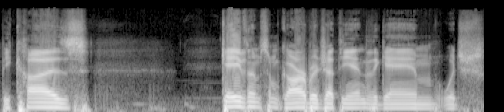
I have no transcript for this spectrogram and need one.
because gave them some garbage at the end of the game, which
